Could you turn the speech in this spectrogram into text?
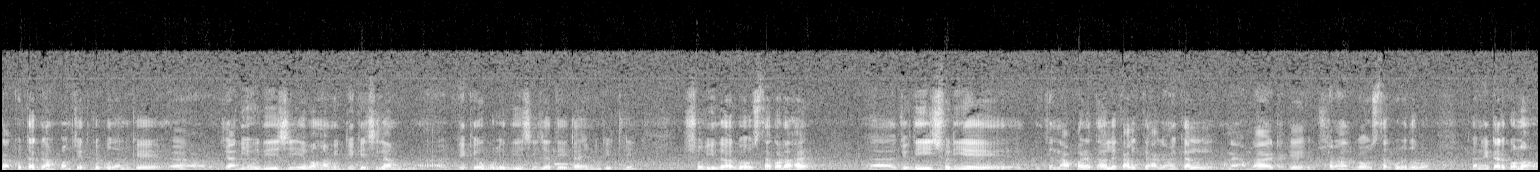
কাকরদা গ্রাম পঞ্চায়েতকে প্রধানকে জানিয়েও দিয়েছি এবং আমি ডেকেছিলাম ডেকেও বলে দিয়েছি যাতে এটা ইমিডিয়েটলি সরিয়ে দেওয়ার ব্যবস্থা করা হয়। যদি সরিয়ে দিতে না পারে, তাহলে কালকে, আগামীকাল মানে আমরা এটাকে সরানোর ব্যবস্থা করে দেবো। কারণ এটার কোনো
